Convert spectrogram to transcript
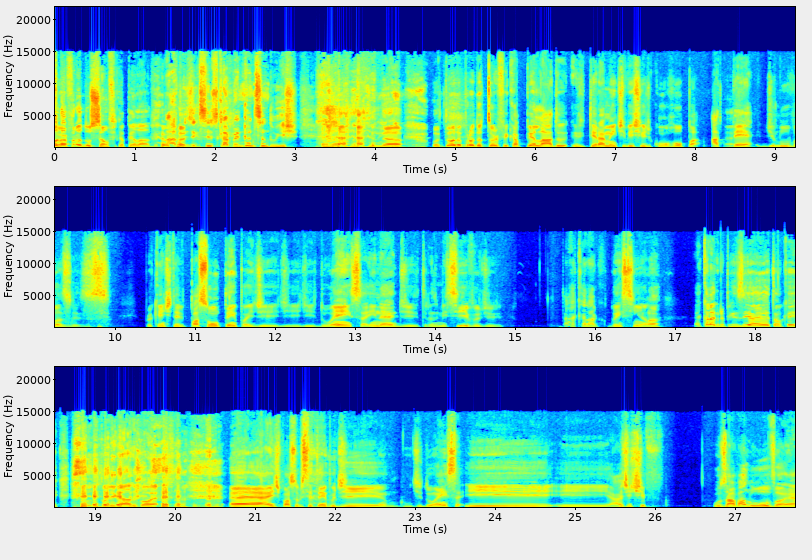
Toda a produção fica pelada. Ah, pensei que vocês ficavam brincando de sanduíche. Não, o todo produtor fica pelado, inteiramente vestido com roupa até de luva às vezes. Porque a gente teve, passou um tempo aí de, de, de doença aí, né? De transmissível, de. Daquela doencinha lá. É aquela gripezinha aí, tá ok? Tô, tô ligado qual é. É, a gente passou por esse tempo de, de doença e, e a gente usava luva, né?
